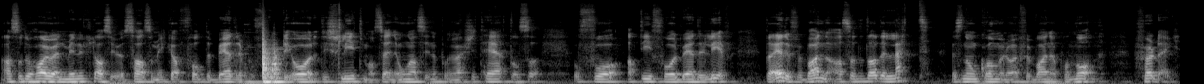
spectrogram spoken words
Altså, Du har jo en middelklasse i USA som ikke har fått det bedre på 40 år. De sliter med å sende ungene sine på universitet og, så, og få, at de får bedre liv. Da er du forbanna. Altså, da er det lett hvis noen kommer og er forbanna på noen for deg.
